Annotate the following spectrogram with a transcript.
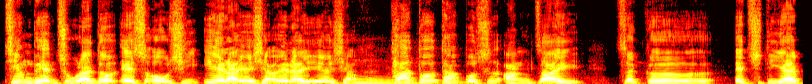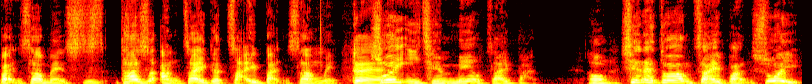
晶片出来都 SOC 越来越小，越来越小，嗯。它都它不是昂在这个 HDI 板上面，是它是昂在一个窄板上面。对。所以以前没有窄板，哦，现在都用窄板，所以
